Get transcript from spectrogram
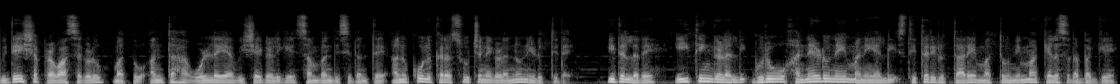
ವಿದೇಶ ಪ್ರವಾಸಗಳು ಮತ್ತು ಅಂತಹ ಒಳ್ಳೆಯ ವಿಷಯಗಳಿಗೆ ಸಂಬಂಧಿಸಿದಂತೆ ಅನುಕೂಲಕರ ಸೂಚನೆಗಳನ್ನು ನೀಡುತ್ತಿದೆ. ಇದಲ್ಲದೆ, ಈ ತಿಂಗಳಲ್ಲಿ ಗುರುವು ಹನ್ನೆರಡನೇ ಮನೆಯಲ್ಲಿ ಸ್ಥಿತರಿರುತ್ತಾರೆ ಮತ್ತು ನಿಮ್ಮ ಕೆಲಸದ ಬಗ್ಗೆ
